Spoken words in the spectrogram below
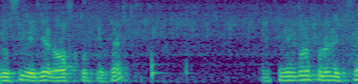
জুসি এই যে রস করতেছে। চিকেনগুলো তুলে নিচ্ছি।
